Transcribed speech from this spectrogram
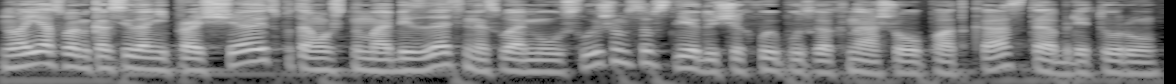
Ну а я с вами, как всегда, не прощаюсь, потому что мы обязательно с вами услышимся в следующих выпусках нашего подкаста «Абритуру».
